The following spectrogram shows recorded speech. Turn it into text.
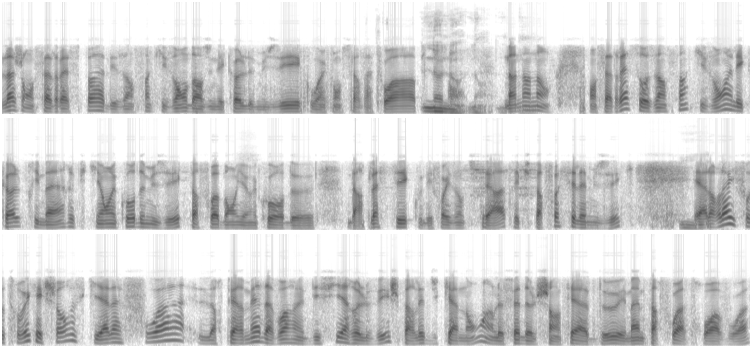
Là, on s'adresse pas à des enfants qui vont dans une école de musique ou un conservatoire. Non, non, non. Non, non, non. On s'adresse aux enfants qui vont à l'école primaire et puis qui ont un cours de musique. Parfois, bon, il y a un cours de d'art plastique ou des fois ils ont du théâtre et puis parfois c'est la musique. Mhm. Et alors là, il faut trouver quelque chose qui à la fois leur permet d'avoir un défi à relever. Je parlais du canon, hein, le fait de le chanter à deux et même parfois à trois voix.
